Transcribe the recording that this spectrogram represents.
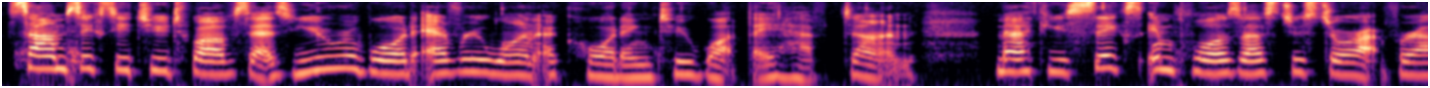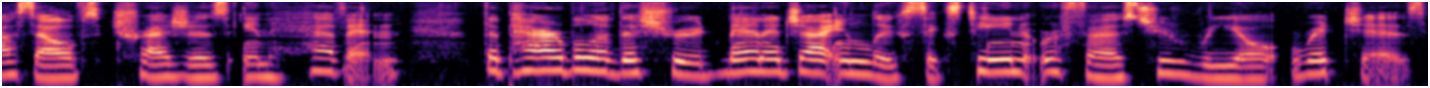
Psalm 62:12 says, "You reward everyone according to what they have done." Matthew 6 implores us to store up for ourselves treasures in heaven. The parable of the shrewd manager in Luke 16 refers to real riches.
